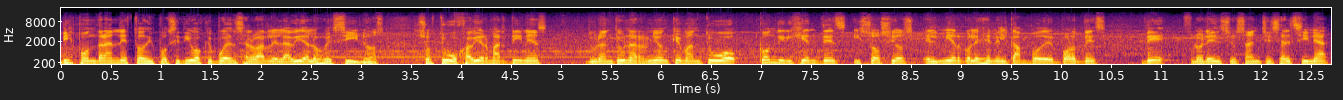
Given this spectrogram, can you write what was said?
dispondrán de estos dispositivos que pueden salvarle la vida a los vecinos, sostuvo Javier Martínez durante una reunión que mantuvo con dirigentes y socios el miércoles en el campo de deportes de Florencio Sánchez Alcina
